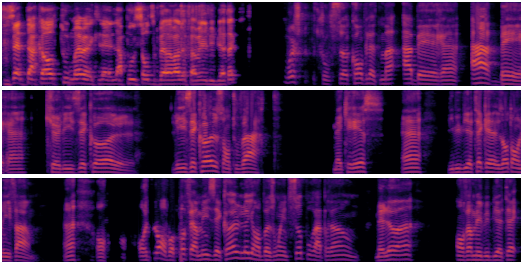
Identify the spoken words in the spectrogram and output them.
vous êtes d'accord tout de même avec le- la position du gouvernement de fermer les bibliothèques? Moi, je je trouve ça complètement aberrant, aberrant que les écoles, les écoles sont ouvertes. Mais Chris, hein, les bibliothèques, les autres, on les ferme. Hein? On, on- on dit on va pas fermer les écoles, là, ils ont besoin de ça pour apprendre. Mais là, hein, on ferme les bibliothèques.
